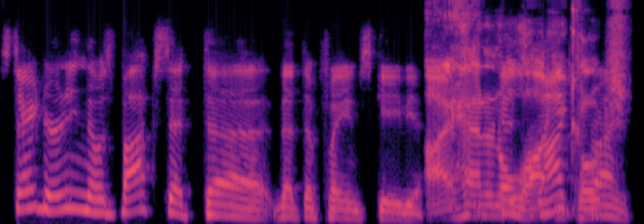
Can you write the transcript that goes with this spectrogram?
Start earning those bucks that uh, that the Flames gave you. I had an old hockey coach,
